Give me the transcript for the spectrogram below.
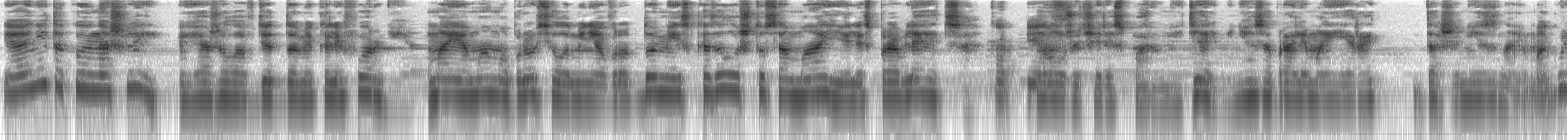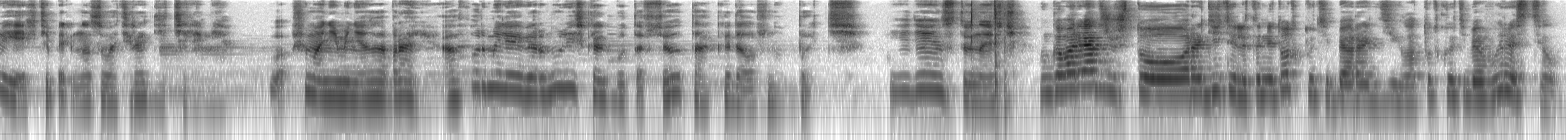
И они такую нашли. Я жила в детдоме Калифорнии. Моя мама бросила меня в роддоме и сказала, что сама еле справляется. Капец. Но уже через пару недель меня забрали мои род... Даже не знаю, могу ли я их теперь называть родителями. В общем, они меня забрали, оформили и вернулись, как будто все так и должно быть. Единственное, Ну, говорят же, что родитель это не тот, кто тебя родил, а тот, кто тебя вырастил.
